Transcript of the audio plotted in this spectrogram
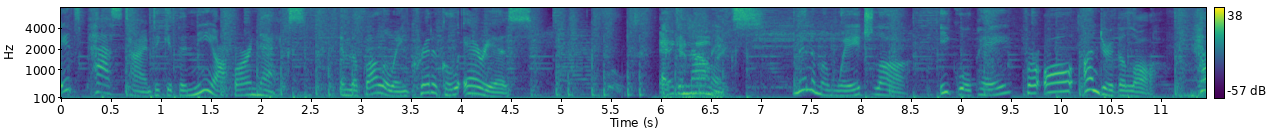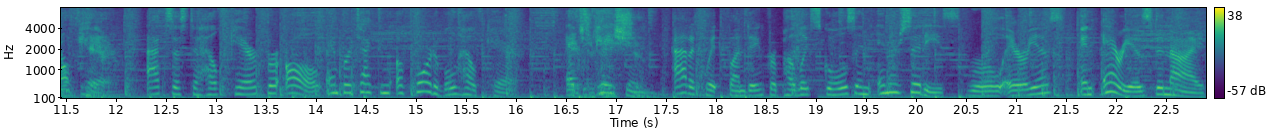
It's past time to get the knee off our necks in the following critical areas. Economics, minimum wage law, equal pay for all under the law, healthcare, access to healthcare for all and protecting affordable healthcare. Education. Adequate funding for public schools in inner cities, rural areas, and areas denied.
